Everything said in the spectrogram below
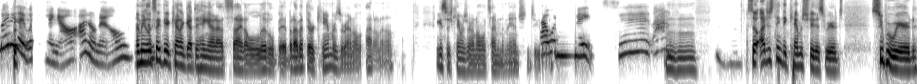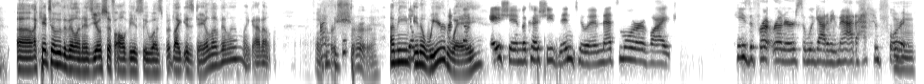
Well, maybe they let them hang out. I don't know. I mean, it looks like they kind of got to hang out outside a little bit, but I bet there are cameras around. all- I don't know. I guess there's cameras around all the time in the mansion too. That would make sense. I don't hmm So I just think the chemistry this weird, super weird. Uh, I can't tell who the villain is. Yosef obviously was, but like, is Dale a villain? Like, I don't. I think I for think- sure. I mean, in a weird way. Because she's into him. That's more of like he's the front runner, so we got to be mad at him for it.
